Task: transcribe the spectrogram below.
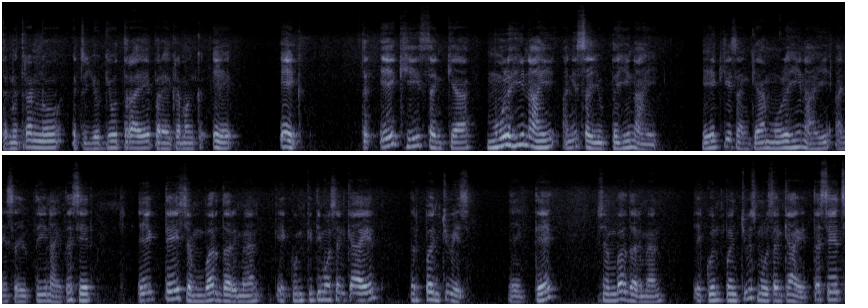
तर मित्रांनो याचं योग्य उत्तर आहे. पर्याय क्रमांक ए. एक. तर एक ही संख्या मूळही नाही आणि संयुक्तही नाही. एक ही संख्या मूळही नाही आणि संयुक्तही नाही. तसेच एक ते शंभर दरम्यान एकूण किती मूळ संख्या आहेत? तर पंचवीस. एक ते शंभर दरम्यान एकूण पंचवीस मूळ संख्या आहेत. तसेच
